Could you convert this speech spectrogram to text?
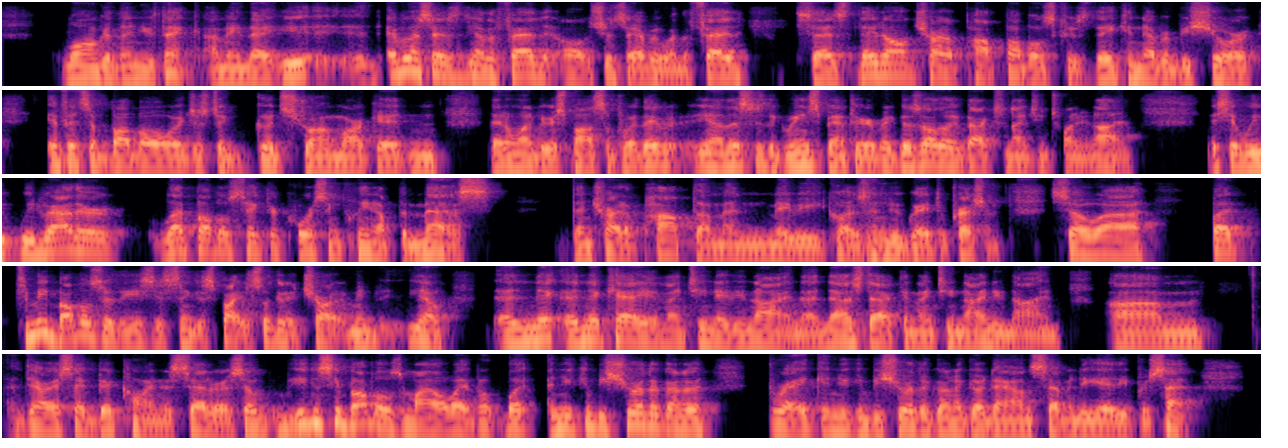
longer than you think. I mean, you, everyone says, you know, the Fed, oh, I should say everyone, the Fed says they don't try to pop bubbles because they can never be sure if it's a bubble or just a good, strong market, and they don't want to be responsible for it. They, you know, this is the Greenspan theory, but it goes all the way back to 1929. They said we, we'd rather let bubbles take their course and clean up the mess than try to pop them and maybe cause a new Great Depression. So, uh, but to me, bubbles are the easiest thing to spot. Just look at a chart. I mean, you know, a Nikkei in 1989, a Nasdaq in 1999. Um, dare I say, Bitcoin, et cetera. So you can see bubbles a mile away, but what, and you can be sure they're going to break and you can be sure they're going to go down 70, 80%.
